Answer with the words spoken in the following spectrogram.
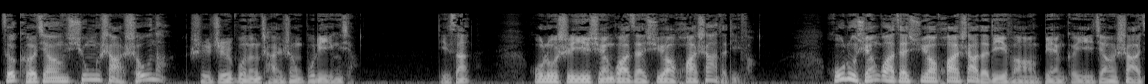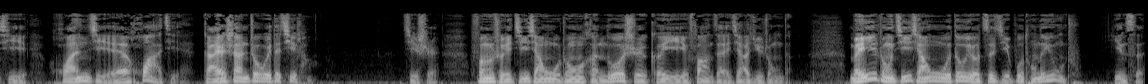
则可将凶煞收纳，使之不能产生不利影响。第三，葫芦适宜悬挂在需要化煞的地方，葫芦悬挂在需要化煞的地方，便可以将煞气。缓解、化解、改善周围的气场。其实，风水吉祥物中很多是可以放在家居中的。每一种吉祥物都有自己不同的用处，因此，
